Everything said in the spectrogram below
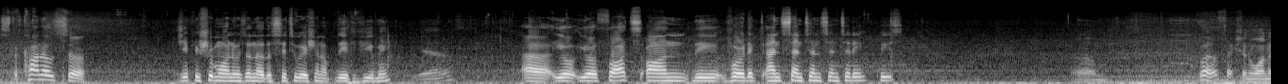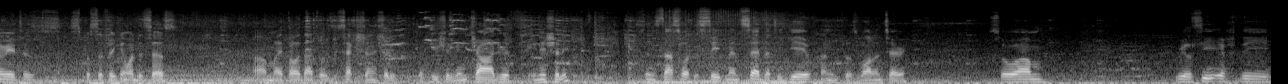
Mr. Connell, sir. JP Schwmon with another situation update, if you may. Yeah. Uh, your, your thoughts on the verdict and sentencing today, please? Um, well, Section 108 is specific in what it says. Um, I thought that was the section should, that he should have been charged with initially, since that's what the statement said that he gave and it was voluntary. So um, we'll see if the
